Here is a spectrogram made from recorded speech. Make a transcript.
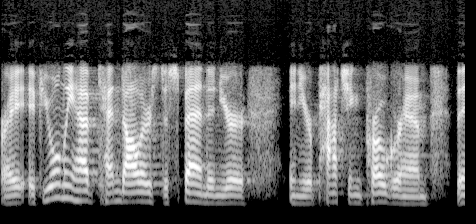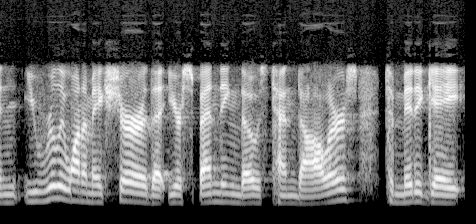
right? If you only have $10 to spend and you're in your patching program, then you really want to make sure that you're spending those $10 to mitigate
